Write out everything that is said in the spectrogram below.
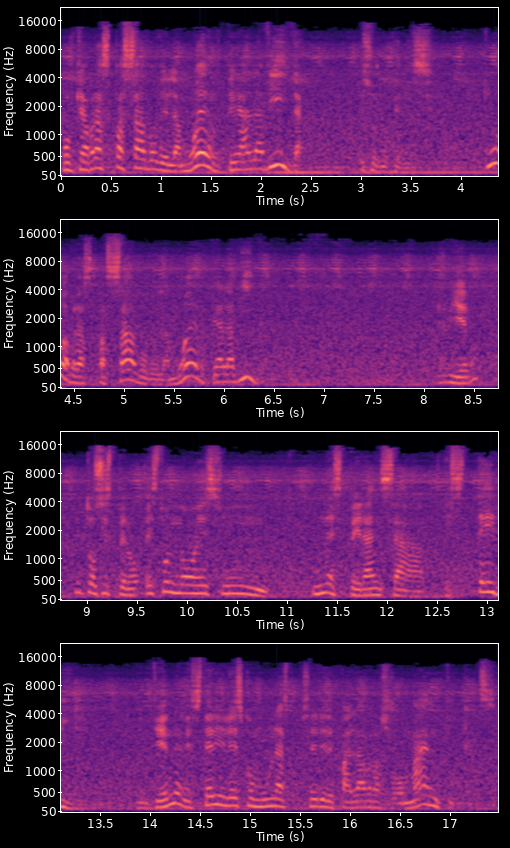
Porque habrás pasado de la muerte a la vida. Eso es lo que dice. Tú habrás pasado de la muerte a la vida. Entonces, pero esto no es una esperanza estéril. ¿Entienden? Estéril es como una serie de palabras románticas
